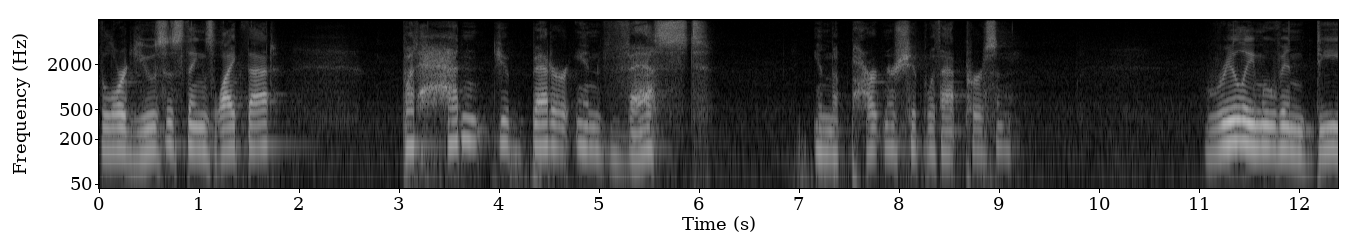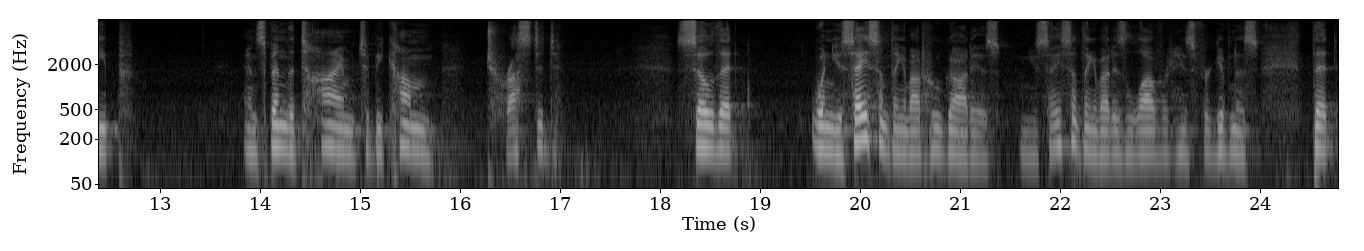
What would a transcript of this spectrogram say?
The Lord uses things like that. But hadn't you better invest in the partnership with that person? Really move in deep and spend the time to become trusted so that when you say something about who God is, when you say something about his love or his forgiveness, that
